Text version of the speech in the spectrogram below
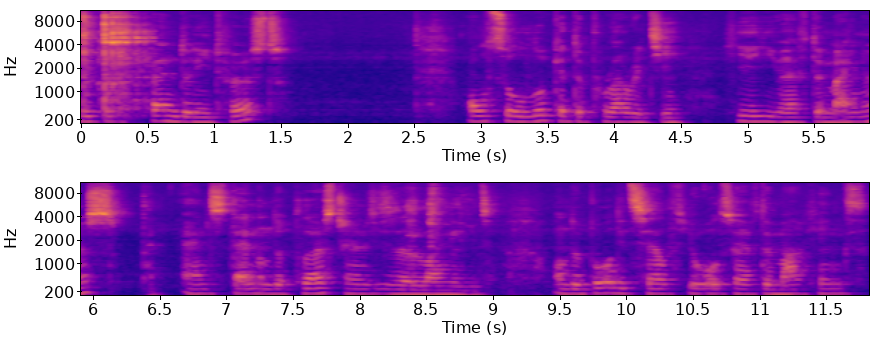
You can bend the lead first. Also look at the polarity. Here you have the minus and then on the plus generally is a long lead. On the board itself you also have the markings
